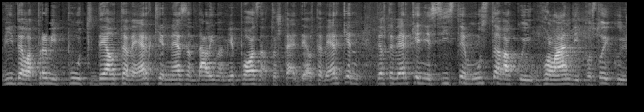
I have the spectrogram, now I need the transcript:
videla prvi put Delta Verken, ne znam da li vam je poznato šta je Delta Verken. Delta Verken je sistem ustava koji u Holandiji postoji, koji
